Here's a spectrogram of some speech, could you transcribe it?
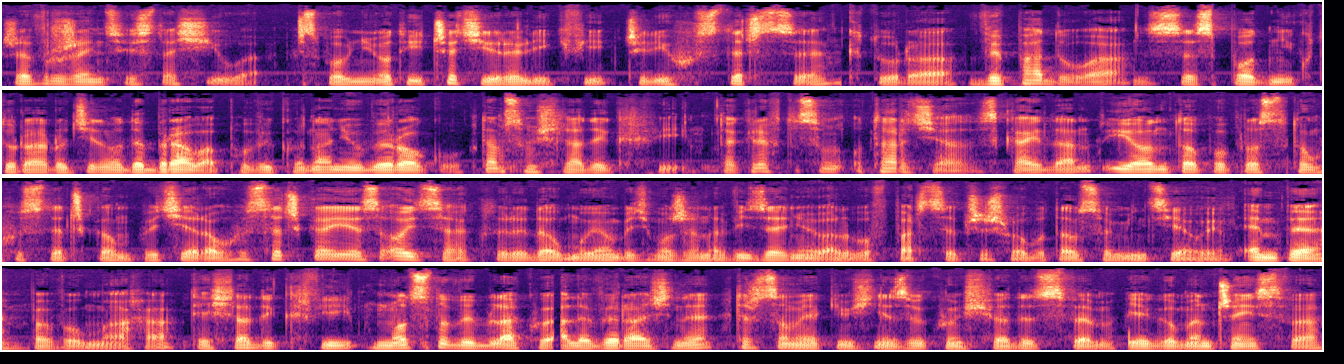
że w różańcu jest ta siła. Wspomnij o tej trzeciej relikwii, czyli chusteczce, która wypadła ze spodni, która rodzina odebrała po wykonaniu wyroku. Tam są ślady krwi. Ta krew to są otarcia z kajdan i on to po prostu tą chusteczką wycierał. Chusteczka jest ojca, który dał mu ją być może na widzeniu albo w parce przyszła, bo tam są inicjały MP Paweł Macha. Te ślady krwi mocno wyblakłe, ale wyraźne, też są jakimś niezwykłym świadectwem jego męczeństwa.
